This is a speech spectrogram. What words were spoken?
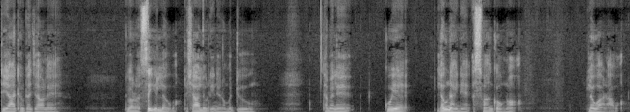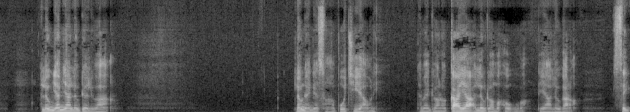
တရားထုတ်တာကြောင့်လဲသူကတော့စိတ်အလုပ်ပေါ့တခြားအလုပ်တွေနဲ့တော့မတူဒါပေမဲ့လည်းကိုယ့်ရဲ့လုံနိုင်တဲ့အစွမ်းကုန်တော့လောက်ရတာပေါ့အလုပ်များများလုပ်တဲ့လူက လုံနိုင်တဲ့စွမ်းပိုကြီးတာပေါ့လေဒါပေမဲ့သူကတော့ကာယအလုပ်တော့မဟုတ်ဘူးပေါ့တရားအလုပ်ကတော့စိတ်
